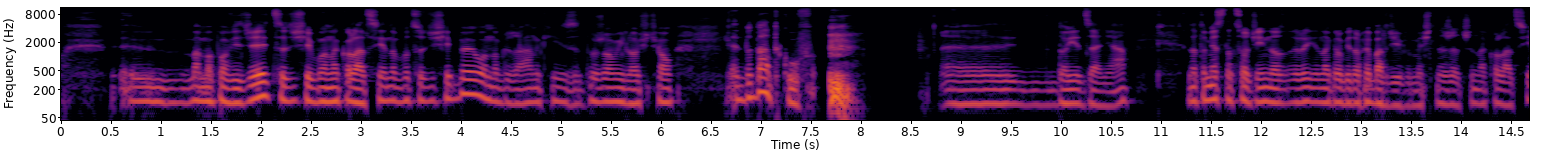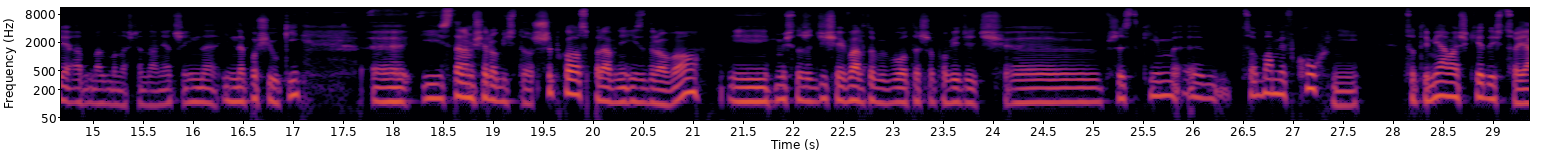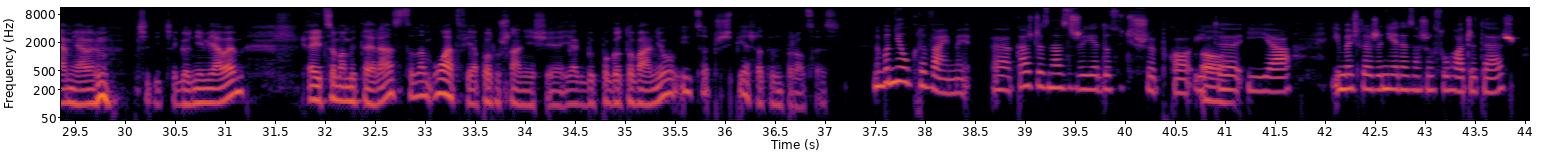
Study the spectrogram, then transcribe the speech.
E, mam opowiedzieć, co dzisiaj było na kolację, no bo co dzisiaj było? No grzanki z dużą ilością e, dodatków do jedzenia. Natomiast na co dzień no, jednak robię trochę bardziej wymyślne rzeczy na kolację albo na śniadania, czy inne, inne posiłki. E, I staram się robić to szybko, sprawnie i zdrowo. I myślę, że dzisiaj warto by było też opowiedzieć e, wszystkim, e, co mamy w kuchni. Co ty miałaś kiedyś, co ja miałem, czyli czego nie miałem, co mamy teraz, co nam ułatwia poruszanie się jakby po gotowaniu i co przyspiesza ten proces. No bo nie ukrywajmy, e, każdy z nas żyje dosyć szybko i o. ty, i ja, i myślę, że nie jeden z naszych słuchaczy też.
